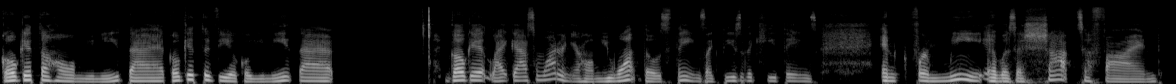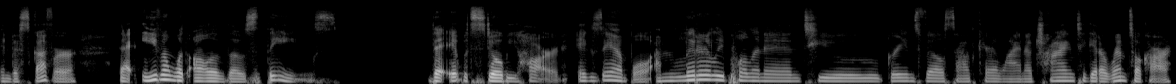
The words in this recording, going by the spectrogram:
go get the home. You need that. Go get the vehicle. You need that go get light gas and water in your home. You want those things. Like these are the key things. And for me, it was a shock to find and discover that even with all of those things, that it would still be hard. Example, I'm literally pulling into Greenville, South Carolina, trying to get a rental car.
